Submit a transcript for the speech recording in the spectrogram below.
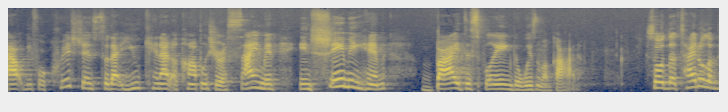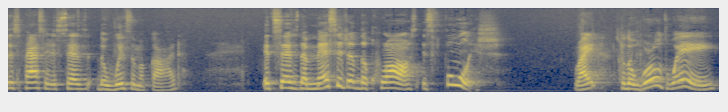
out before Christians so that you cannot accomplish your assignment in shaming him by displaying the wisdom of God. So the title of this passage it says the wisdom of God. It says the message of the cross is foolish. Right? So the world's way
